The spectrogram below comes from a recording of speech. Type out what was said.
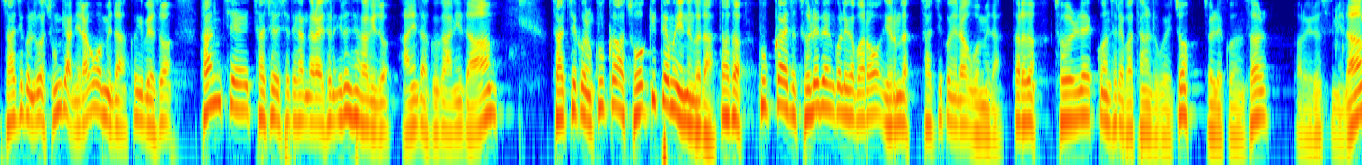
자치권을 누가 준 게 아니라고 봅니다. 거기에 비해서 단체 자치를 채택한 나라에서는 이런 생각이죠. 아니다. 그거 아니다. 자치권은 국가가 줬기 때문에 있는 거다. 따라서 국가에서 전래된 권리가 바로 여러분들 자치권이라고 봅니다. 따라서 전래건설의 바탕을 두고 있죠. 전래건설 바로 이렇습니다.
